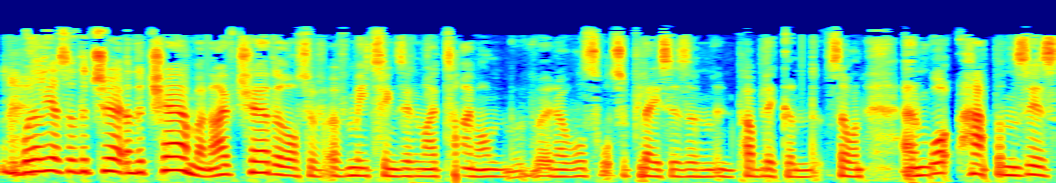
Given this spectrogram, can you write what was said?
Well, yes, so the chair and the chairman. I've chaired a lot of, of meetings in my time on you know all sorts of places and in public and so on. And what happens is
